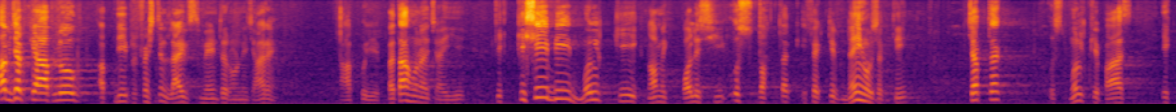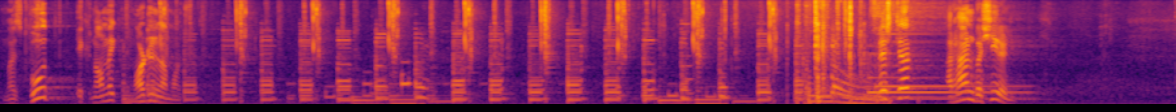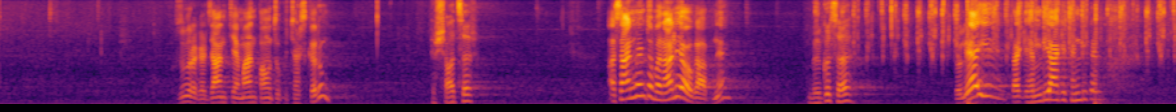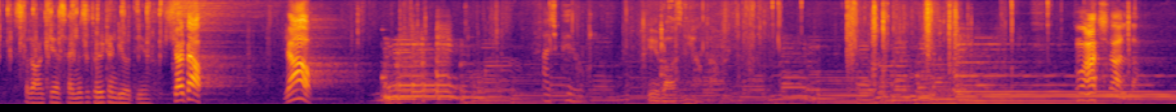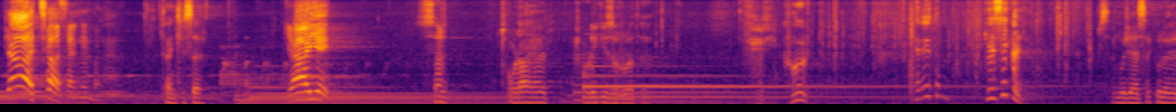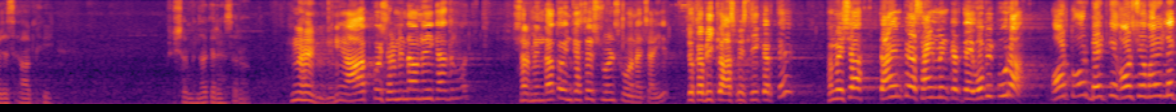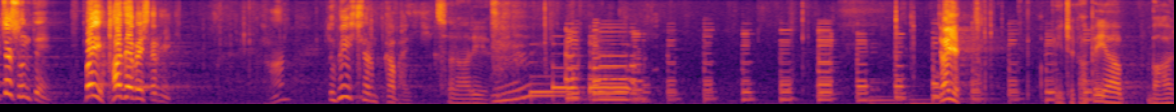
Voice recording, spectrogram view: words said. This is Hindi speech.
अब जब क्या आप लोग अपनी प्रोफेशनल लाइफ्स में एंटर होने जा रहे हैं, आपको ये पता होना चाहिए कि किसी भी मुल्क की इकोनॉमिक पॉलिसी उस वक्त तक इफ़ेक्टिव नहीं हो सकती, जब तक उस मुल्क के पास एक मज़बूत इकोनॉमिक मॉडल ना मौजूद। मिस्टर अरहान बशीर अली। हुजूर अगर जान के अमान पाऊँ तो कुछ अर्ज़ करूँ? इरशाद सर। असाइनमेंट तो बना लिया होगा आपने। बिल्कुल सर। तो ले आइए ताकि हम भी आँखें ठंडी कर सर आँखें असाइनमेंट से थोड़ी ठंडी होती हैं। शट अप यहाँ आओ। आज फिर होगी। ये आवाज़ नहीं आता। माशाल्लाह। क्या अच्छा असाइनमेंट बनाया थैंक यू सर क्या ये? सर थोड़ा है थोड़ी की ज़रूरत है। वेरी गुड अरे तुम कैसे कर लेते सर मुझे ऐसा क्यों लगा जैसे आप ही शर्मिंदा करें सर आप? नहीं नहीं आपको शर्मिंदा होने की क्या ज़रूरत? शर्मिंदा तो इन जैसे स्टूडेंट्स को होना चाहिए जो कभी क्लास मिस नहीं करते हमेशा टाइम पे असाइनमेंट करते हैं वो भी पूरा। और तो और बैठ के गौर से हमारे लेक्चर सुनते हैं। भाई हद है बेशर्मी की। तुम्हें शर्म का भाई सर आ रही है। जाइए। अपनी जगह पे या बाहर?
